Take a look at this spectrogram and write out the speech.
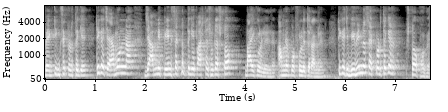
ব্যাংকিং সেক্টর থেকে, ঠিক আছে? এমন না যে আপনি পেন সেক্টর থেকে পাঁচটা ছোটো স্টক বাই করে নিলেন, আপনার পোর্টফোলিওতে রাখলেন। ঠিক আছে? বিভিন্ন সেক্টর থেকে স্টক হবে।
